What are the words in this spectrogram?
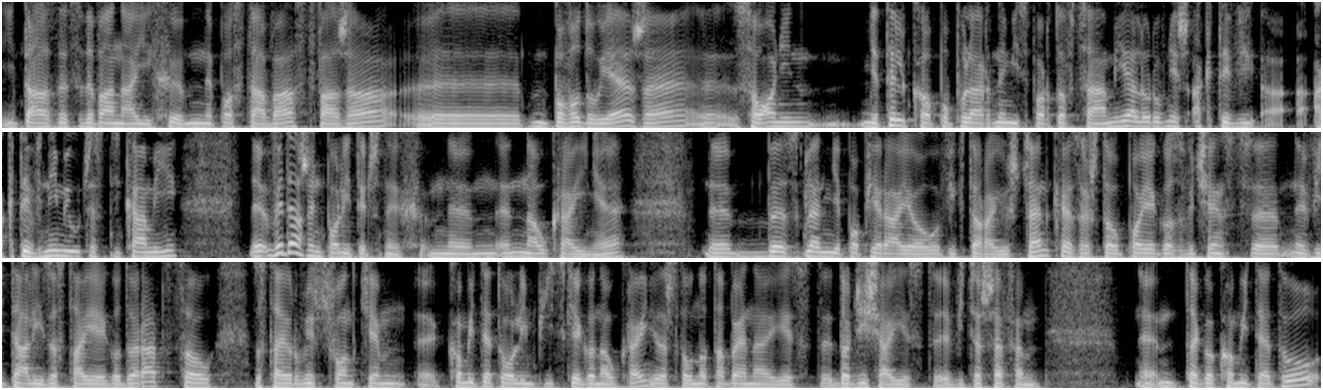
I ta zdecydowana ich postawa stwarza, e, powoduje, że e, są oni nie tylko popularnymi sportowcami, ale również aktywi, aktywnymi uczestnikami e, wydarzeń politycznych na Ukrainie. Bezwzględnie popierają Wiktora Juszczenkę, zresztą po jego zwycięstwie Witali zostaje jego doradcą, zostaje również członkiem Komitetu Olimpijskiego na Ukrainie, zresztą notabene jest, do dzisiaj jest wiceszefem tego komitetu,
